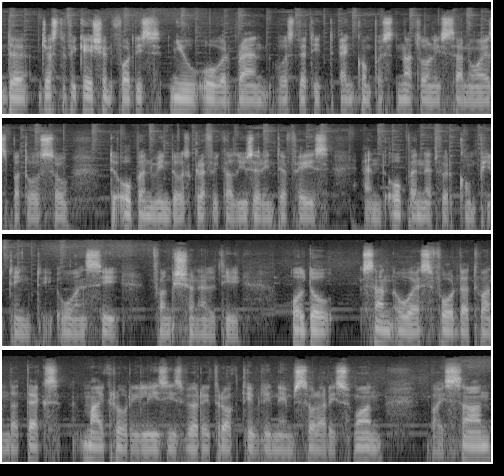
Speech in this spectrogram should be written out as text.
The justification for this new overbrand was that it encompassed not only SunOS but also the Open Windows graphical user interface and Open Network Computing, the ONC functionality. Although Sun OS 4.1.x micro releases were retroactively named Solaris 1 by Sun,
